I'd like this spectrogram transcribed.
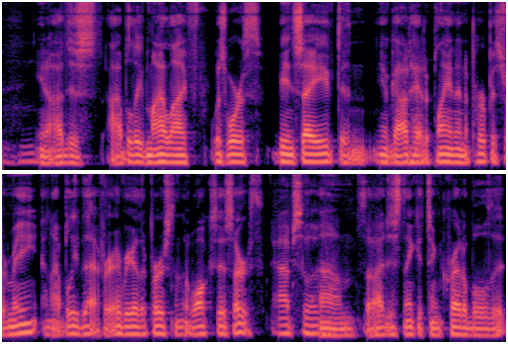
Mm-hmm. you know, I just I believe my life was worth being saved, and you know, God had a plan and a purpose for me, and I believe that for every other person that walks this earth. Absolutely. Um, so I just think it's incredible that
